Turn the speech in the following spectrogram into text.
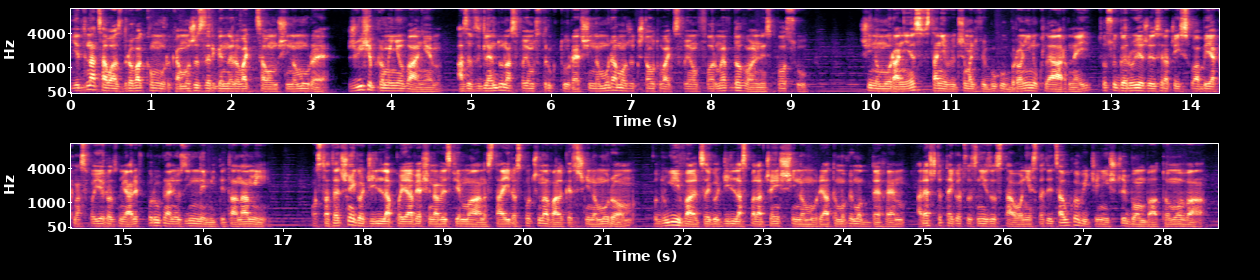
Jedna cała zdrowa komórka może zregenerować całą Shinomurę. Żywi się promieniowaniem, a ze względu na swoją strukturę Shinomura może kształtować swoją formę w dowolny sposób. Shinomura nie jest w stanie wytrzymać wybuchu broni nuklearnej, co sugeruje, że jest raczej słaby jak na swoje rozmiary w porównaniu z innymi tytanami. Ostatecznie Godzilla pojawia się na wyspie Moansta i rozpoczyna walkę z Shinomurą. Po długiej walce Godzilla spala część Shinomury atomowym oddechem, a resztę tego co z niej zostało niestety całkowicie niszczy bomba atomowa.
